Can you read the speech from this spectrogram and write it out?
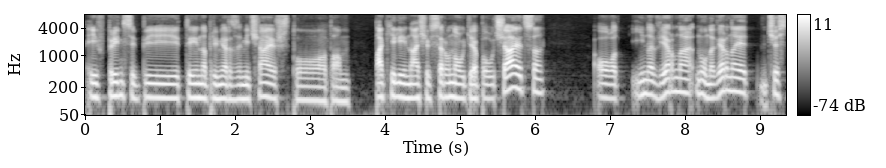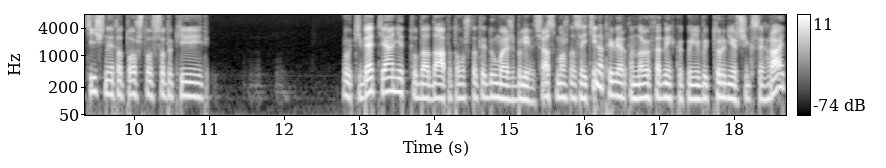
и, в принципе, ты, например, замечаешь, что там так или иначе все равно у тебя получается. Вот. И, наверное, ну, наверное, частично это то, что все-таки ну, тебя тянет туда, да, потому что ты думаешь, блин, сейчас можно зайти, например, там на выходных какой-нибудь турнирчик сыграть,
